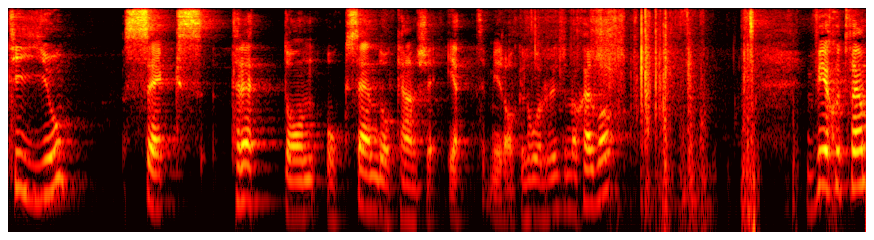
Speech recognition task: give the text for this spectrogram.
10, 6, 13 och sen då kanske ett Mirakel Håleryd som jag själv har. V75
